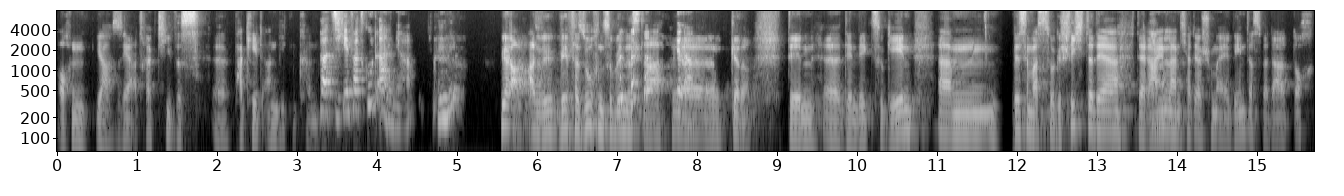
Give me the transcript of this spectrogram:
auch ein ja, sehr attraktives äh, Paket anbieten können. Hört sich jedenfalls gut an, ja. Mhm. Ja, also wir, wir versuchen zumindest da genau. Äh, genau, den, äh, den Weg zu gehen. Ähm, ein bisschen was zur Geschichte der, der Rheinland. Ich hatte ja schon mal erwähnt, dass wir da doch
